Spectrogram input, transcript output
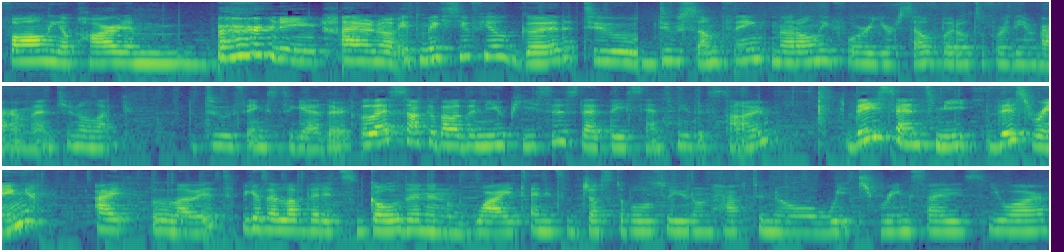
falling apart and burning. I don't know, it makes you feel good to do something, not only for yourself, but also for the environment, you know, like the two things together. But let's talk about the new pieces that they sent me this time. They sent me this ring. I love it because I love that it's golden and white and it's adjustable so you don't have to know which ring size you are.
